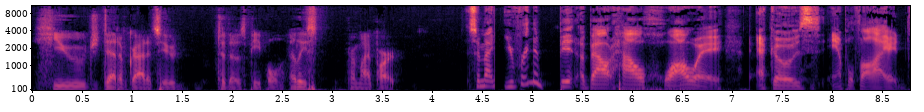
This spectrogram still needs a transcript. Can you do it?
Huge debt of gratitude to those people, at least from my part. So, Matt, you've written a bit about how Huawei echoes amplified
